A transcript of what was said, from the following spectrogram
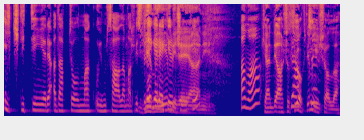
ilk gittiğin yere adapte olmak, uyum sağlamak bir süre Yemeğin gerekir bile çünkü. Yani. Ama kendi aşçısı yaptı. yok değil mi inşallah?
